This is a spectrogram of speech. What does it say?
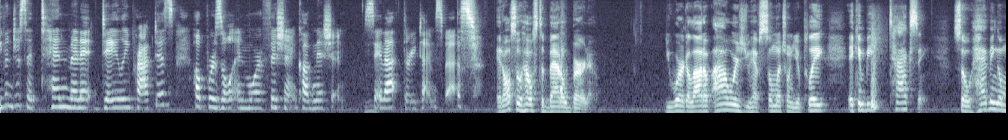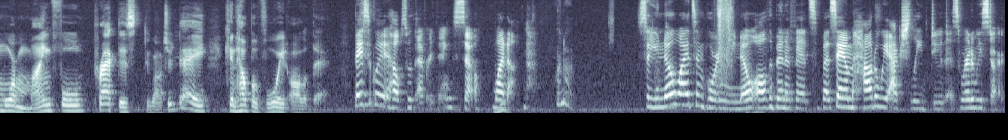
even just a 10 minute daily practice helped result in more efficient cognition. Say that three times fast. It also helps to battle burnout. You work a lot of hours, you have so much on your plate, it can be taxing. So having a more mindful practice throughout your day can help avoid all of that. Basically, it helps with everything, so why mm-hmm. not? Why not? So you know why it's important, you know all the benefits, but Sam, how do we actually do this? Where do we start?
